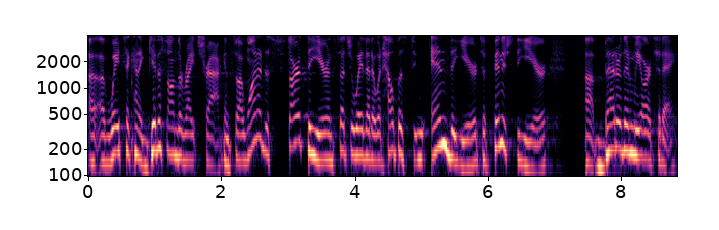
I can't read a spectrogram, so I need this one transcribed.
a way to kind of get us on the right track. And so I wanted to start the year in such a way that it would help us to end the year, to finish the year uh, better than we are today.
